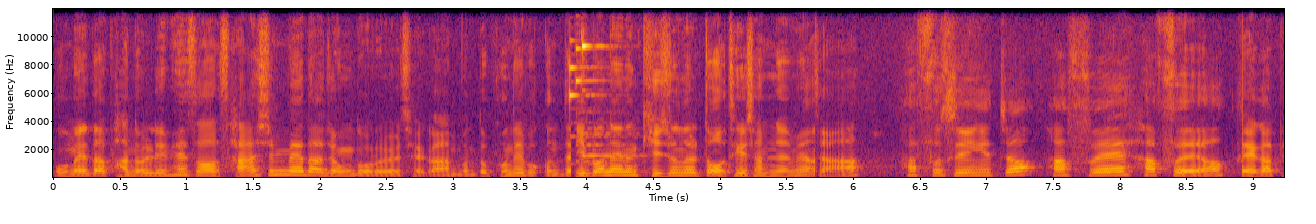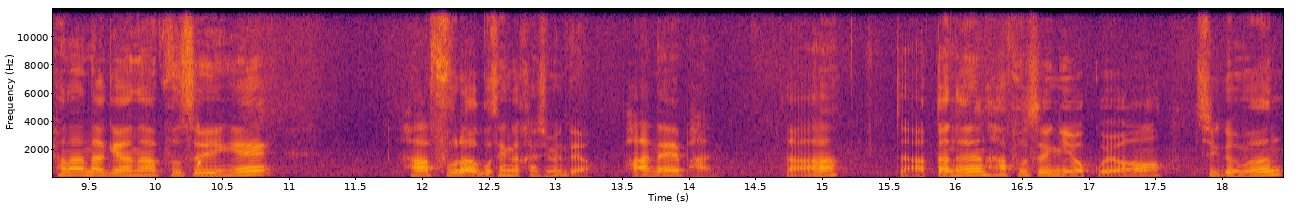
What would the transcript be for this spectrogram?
5m 반올림 해서 40m 정도를 제가 한번 또 보내볼 건데 이번에는 기준을 또 어떻게 잡냐면 자 하프 스윙 했죠? 하프에 하프예요. 내가 편안하게 하는 하프 스윙에 하프라고 생각하시면 돼요. 반에 반. 자, 자 아까는 하프 스윙이었고요. 지금은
